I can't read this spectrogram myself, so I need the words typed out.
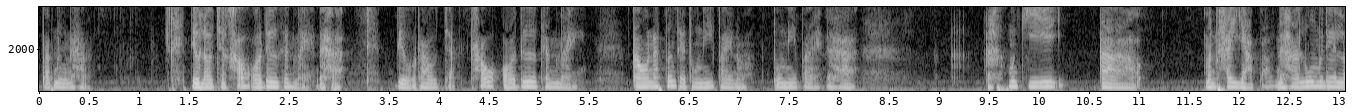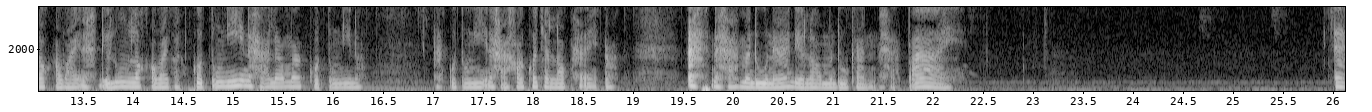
แป๊บหนึ่งนะคะ เดี๋ยวเราจะเข้าออเดอร์กันใหม่นะคะ เดี๋ยวเราจะเข้าออเดอร์กันใหม่ เอานับตั้งแต่ตรงนี้ไปเนาะ ตรงนี้ไปนะคะอะเมื่อกี้อ่ามันขยับอะนะคะลุงไม่ได้ล็อกเอาไว้นะ เดี๋ยวลุงล็อกเอาไว้ก่อน กดตรงนี้นะคะ แล้วมากดตรงนี้เนาะอะกดตรงนี้นะคะ เขาก็จะล็อกให้เนาะ อะนะคะ มาดูนะ เดี๋ยวเรามาดูกันนะคะป้าย อ่า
